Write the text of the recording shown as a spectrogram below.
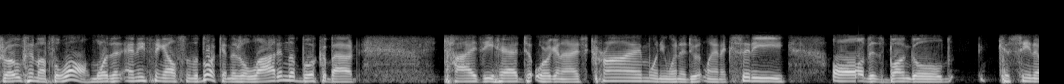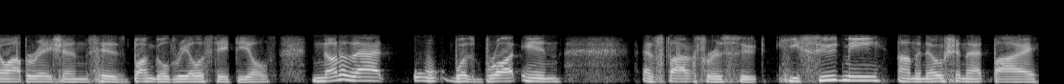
drove him up the wall more than anything else in the book. And there's a lot in the book about ties he had to organized crime when he went into Atlantic City, all of his bungled casino operations, his bungled real estate deals. None of that w- was brought in as fodder for his suit. He sued me on the notion that by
